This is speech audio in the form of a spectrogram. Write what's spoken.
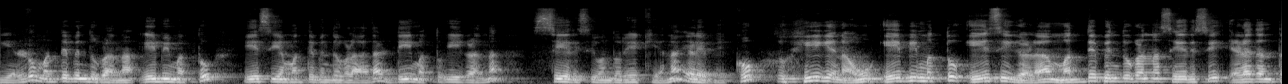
ಈ ಎರಡು ಮಧ್ಯ ಬಿಂದುಗಳನ್ನು ಎ ಬಿ ಮತ್ತು ಎ ಸಿಯ ಮಧ್ಯ ಬಿಂದುಗಳಾದ ಡಿ ಮತ್ತು ಇಗಳನ್ನು ಸೇರಿಸಿ ಒಂದು ರೇಖೆಯನ್ನು ಎಳೆಯಬೇಕು. ಸೊ ಹೀಗೆ ನಾವು ಎ ಬಿ ಮತ್ತು ಎ ಸಿಗಳ ಮಧ್ಯ ಬಿಂದುಗಳನ್ನು ಸೇರಿಸಿ ಎಳೆದಂಥ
